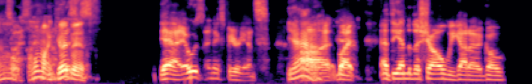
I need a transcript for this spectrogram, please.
Oh, So was oh my "Oh, this goodness. is- Yeah, it was an experience. Yeah, Uh, but at the end of the show, we gotta go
